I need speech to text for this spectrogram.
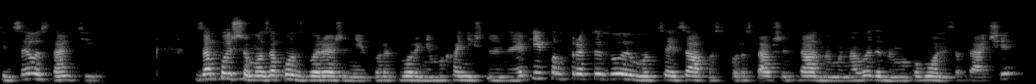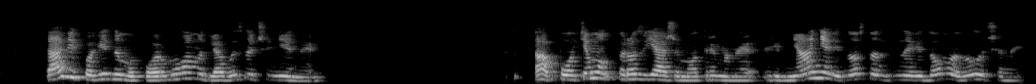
кінцевий стан тіла. Запишемо закон збереження і перетворення механічної енергії, конкретизуємо цей запис, скориставшись даними, наведеними в умові задачі, та відповідними формулами для визначення енергії. А потім розв'яжемо отримане рівняння відносно невідомої величини.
